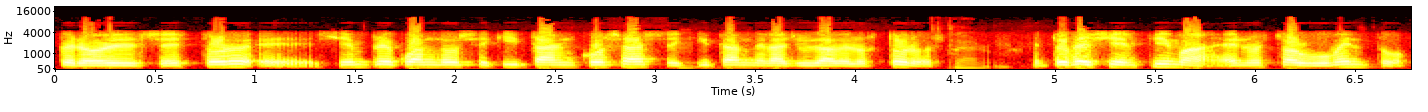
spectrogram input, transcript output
pero el sector eh, siempre cuando se quitan cosas se quitan de la ayuda de los toros. Claro. Entonces, si encima en nuestro argumento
